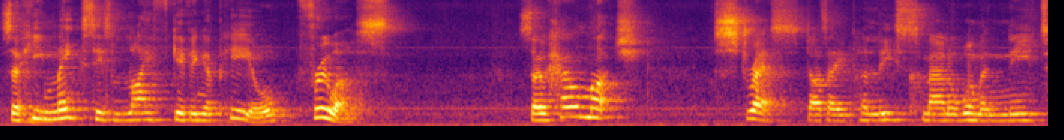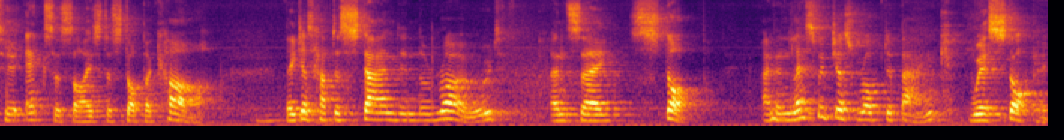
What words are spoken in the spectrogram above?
So he makes his life giving appeal through us. So, how much stress does a policeman or woman need to exercise to stop a car? They just have to stand in the road and say, Stop. And unless we've just robbed a bank, we're stopping.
